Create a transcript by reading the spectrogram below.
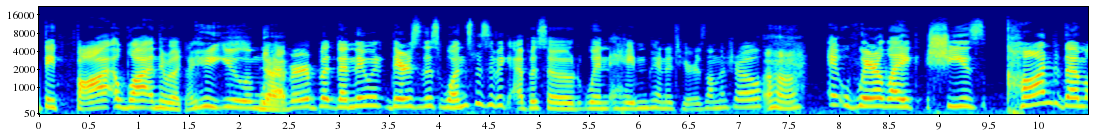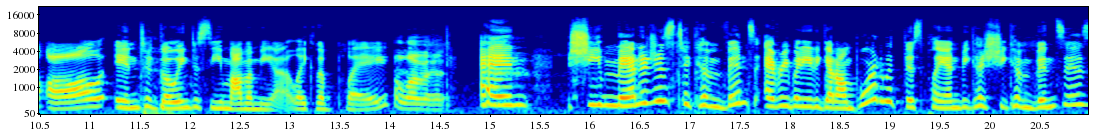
they fought a lot and they were like, I hate you and Yeah. whatever. But then they would. There's this one specific episode when Hayden Panettiere is on the show uh huh. it, where like she's conned them all into going to see Mamma Mia, like the play, I love it. and she manages to convince everybody to get on board with this plan because she convinces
